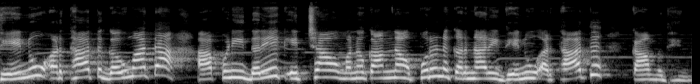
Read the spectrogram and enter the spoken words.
ધેનુ અર્થાત ગૌમાતા. આપણી દરેક ઈચ્છાઓ, મનોકામનાઓ પૂર્ણ કરનારી ધેનુ અર્થાત કામધેનુ.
